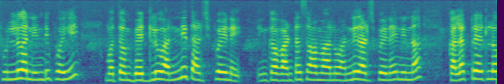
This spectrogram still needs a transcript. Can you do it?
ఫుల్గా నిండిపోయి మొత్తం బెడ్లు అన్నీ తడిచిపోయినాయి. ఇంకా వంట సామాను అన్నీ తడిచిపోయినాయి. నిన్న కలెక్టరేట్లో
